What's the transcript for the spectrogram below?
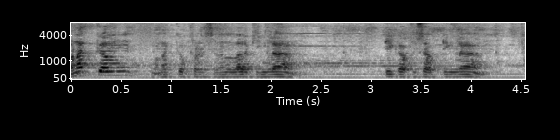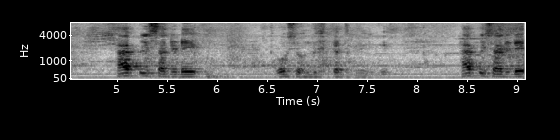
வணக்கம். வணக்கம் ஃப்ரெண்ட்ஸ் நல்லா இருக்கீங்களா? டீ காஃபி சாப்பிட்டீங்களா? ஹாப்பி சாட்டர்டே ரோசி வந்து கற்றுக்கிட்டு ஹாப்பி சாட்டர்டே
